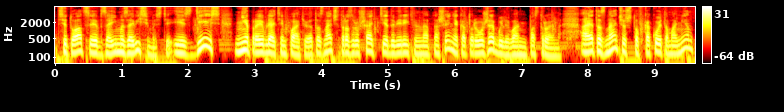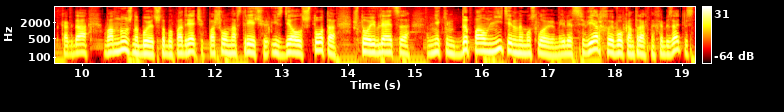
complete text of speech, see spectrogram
в ситуации взаимозависимости. И здесь не проявлять эмпатию, это значит разрушать те доверительные отношения, которые уже были вами построены. А это значит, что в какой-то момент, когда вам нужно будет, чтобы подрядчик пошел навстречу и сделал что-то, что является неким дополнительным условием или связью сверх его контрактных обязательств,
